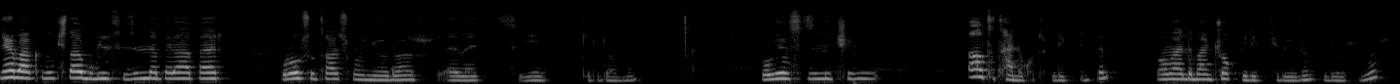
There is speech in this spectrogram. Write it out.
Merhaba arkadaşlar bugün sizinle beraber Brawl Stars oynuyoruz. Evet geri döndüm. Bugün sizin için 6 tane kutu biriktirdim. Normalde ben çok biriktiriyorum biliyorsunuz.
